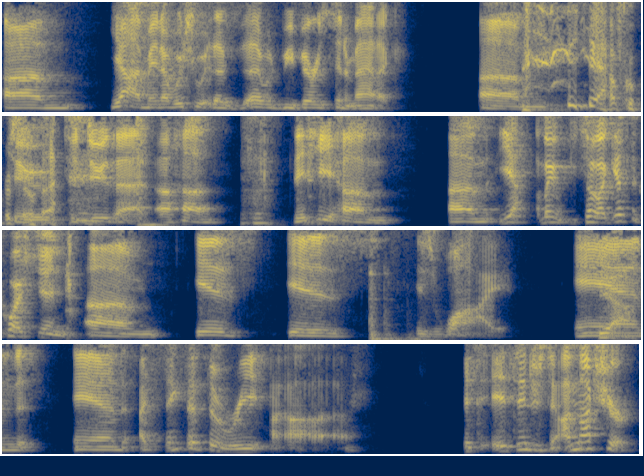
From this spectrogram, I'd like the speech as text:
um, yeah. I mean, I wish that, that would be very cinematic. Um, yeah, of course. To, to do that. Uh, the um, um, yeah, I mean, so I guess the question um, is is is why, and yeah. and I think that the re uh, it's it's interesting. I'm not sure.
